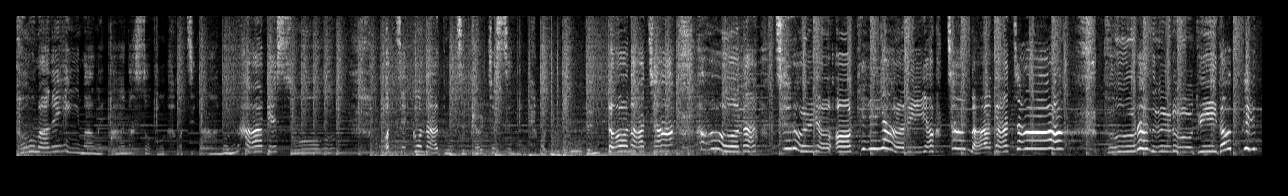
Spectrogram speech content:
아더 많은 희망을 안았어도 어찌 안온하겠소 어쨌 거나 도치 펼쳤으니 어디로든 떠나자. 어다 치롤려 어기야리여 쳐나가자. 불안으로 뒤덮인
